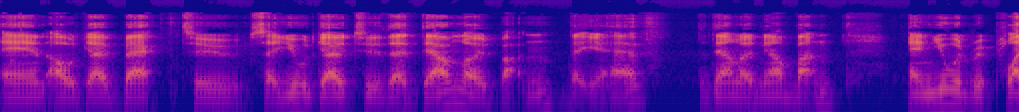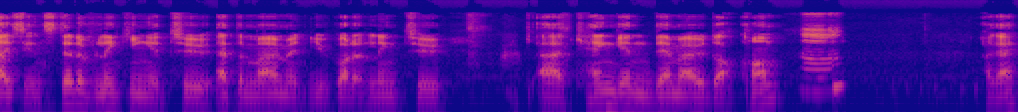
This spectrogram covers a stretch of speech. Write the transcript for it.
and I would go back to so you would go to that download button that you have the download now button and you would replace instead of linking it to at the moment you've got it linked to uh, kangendemo.com Mhm. okay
